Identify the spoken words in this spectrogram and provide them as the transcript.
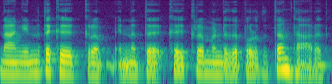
நாங்கள் என்னத்தை கேட்குறோம் என்னத்தை கேட்குறோம்ன்றதை பொறுத்து தான் தாரது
